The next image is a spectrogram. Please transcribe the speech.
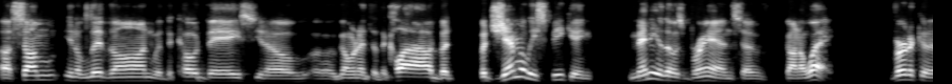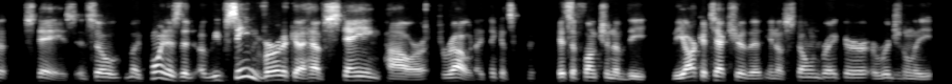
Uh, some, you know, lived on with the code base, you know, uh, going into the cloud, but but generally speaking, many of those brands have gone away. Vertica stays, and so my point is that uh, we've seen Vertica have staying power throughout. I think it's it's a function of the the architecture that you know Stonebraker originally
